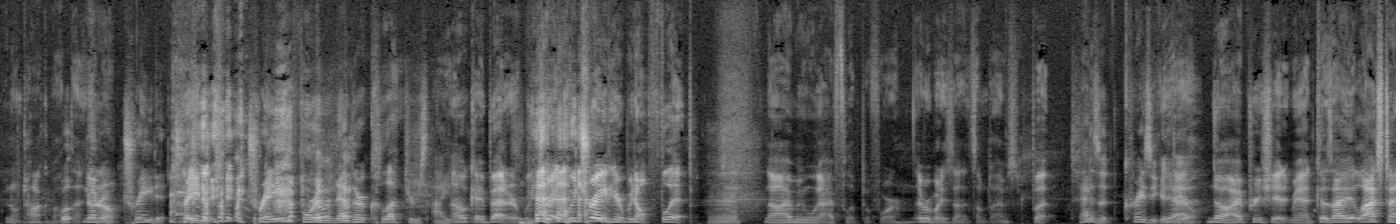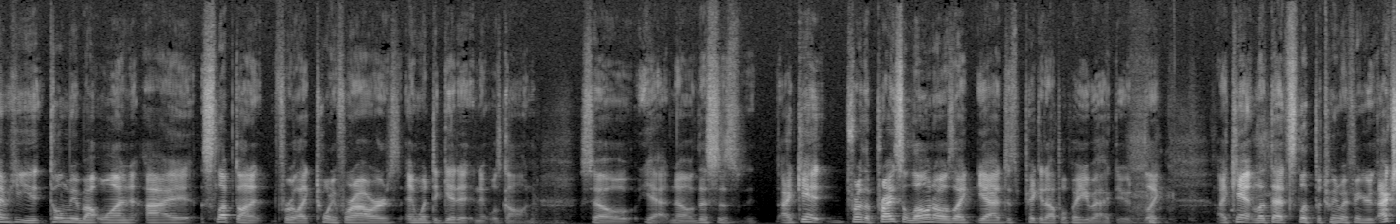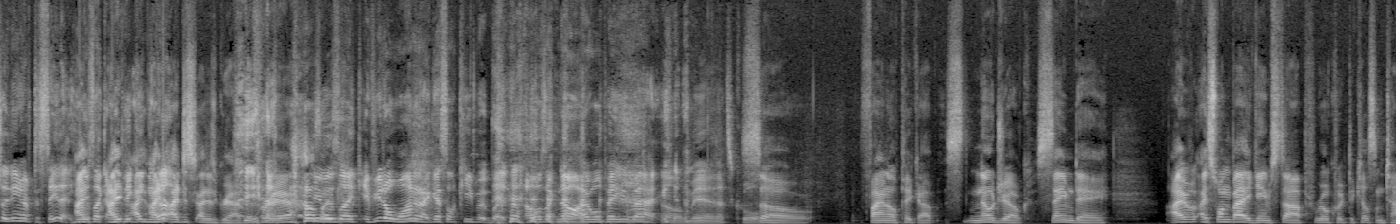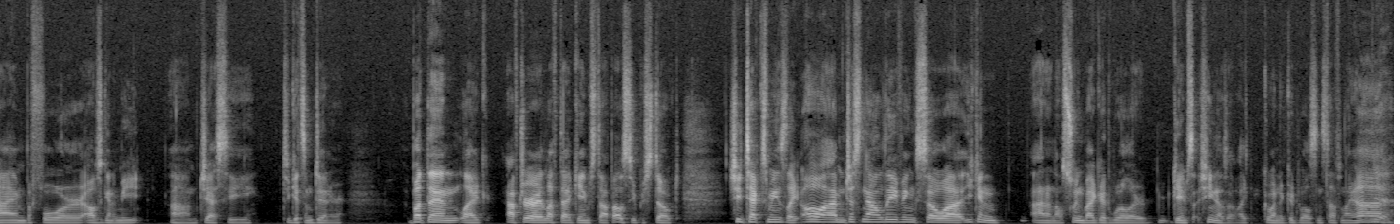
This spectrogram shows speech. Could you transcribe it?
We don't talk about Well, that. no, no, no. Trade it. Trade it. trade for another collector's item. Okay, better. We trade. we trade here. We don't flip. Eh, No, I mean we, I've flipped before. Everybody's done it sometimes, but that is a crazy good yeah, deal. no, I appreciate it, man. Because I last time he told me about one, I slept on it for like 24 hours and went to get it and it was gone. So yeah, no, this is I can't for the price alone. I was like, yeah, just pick it up. I'll pay you back, dude. Like. I can't let that slip between my fingers. Actually, I didn't even have to say that. He was like, "I'm I, picking I, it up." I, just I just grabbed it for you. I he was like, "If you don't want it, I guess I'll keep it." But I was like, "No, I will pay you back." Oh man, that's cool. So, final pickup, no joke, same day. I, I swung by a GameStop real quick to kill some time before I was gonna meet um, Jesse to get some dinner. But then, like after I left that GameStop, I was super stoked. She texts me, "Is like, oh, I'm just now leaving, so uh, you can, I don't know, swing by Goodwill or GameStop." She knows I like going to Goodwills and stuff. I'm like, ah, yeah.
